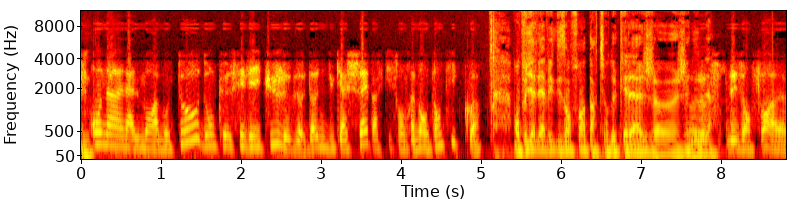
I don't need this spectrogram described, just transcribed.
Mmh. On a un Allemand à moto, donc euh, ces véhicules donnent du cachet parce qu'ils sont vraiment authentiques, quoi. On peut y aller avec des enfants à partir de quel âge, euh, Janine euh, Les enfants à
